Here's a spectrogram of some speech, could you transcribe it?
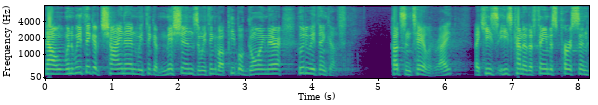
Now, when we think of China and we think of missions and we think about people going there, who do we think of? Hudson Taylor, right? Like he's, he's kind of the famous person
